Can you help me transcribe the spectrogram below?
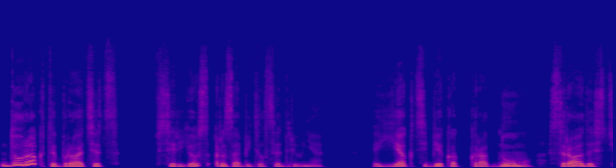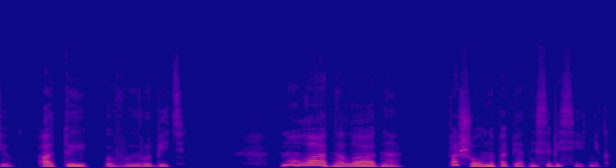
«Дурак ты, братец!» — всерьез разобиделся Дрюня. «Я к тебе как к родному, с радостью, а ты вырубить». «Ну ладно, ладно», — пошел на попятный собеседник.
